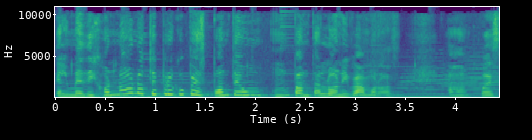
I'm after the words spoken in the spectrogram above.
él me dijo, no, no te preocupes, ponte un, pantalón y vámonos. Ah, pues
